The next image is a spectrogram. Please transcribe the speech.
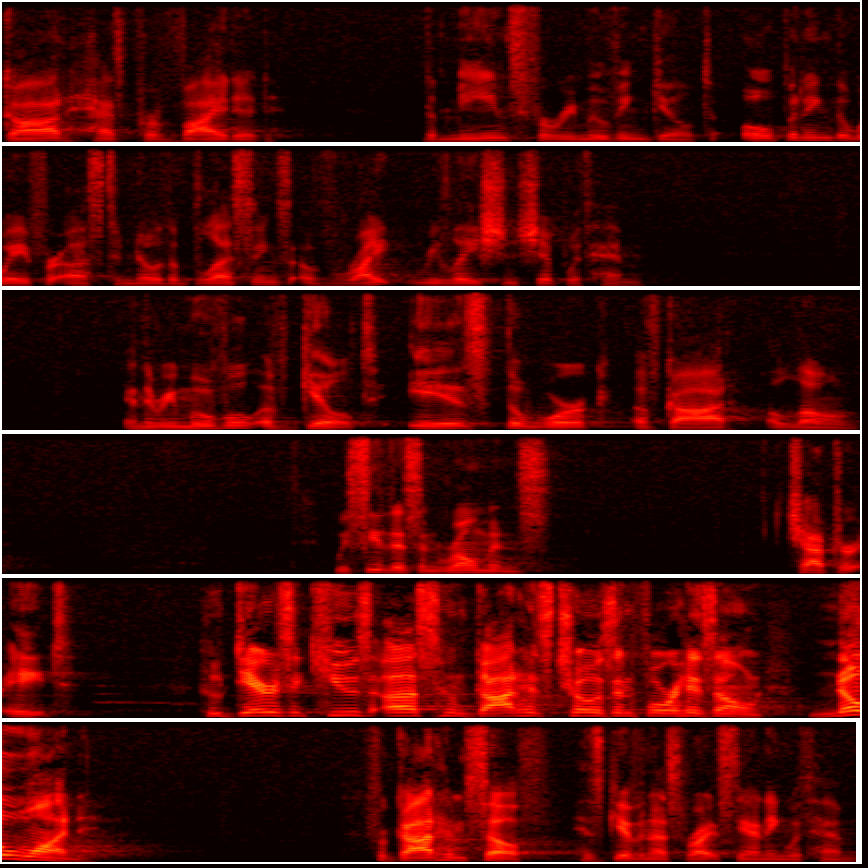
God has provided the means for removing guilt, opening the way for us to know the blessings of right relationship with Him. And the removal of guilt is the work of God alone. We see this in Romans chapter 8. Who dares accuse us whom God has chosen for his own? No one. For God himself has given us right standing with him.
